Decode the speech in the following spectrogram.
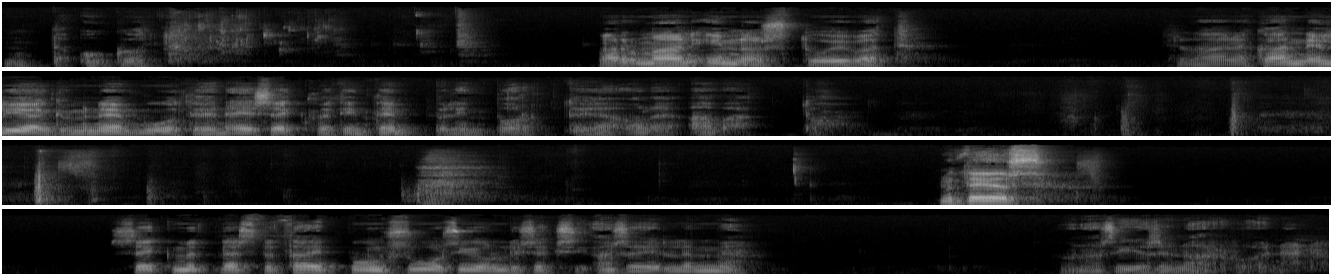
Mutta ukot varmaan innostuivat, sillä ainakaan 40 vuoteen ei Sekmetin temppelin portteja ole avattu. Mutta jos Sekmet tästä taipuu suosiolliseksi aseillemme, on asia sen arvoinen.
